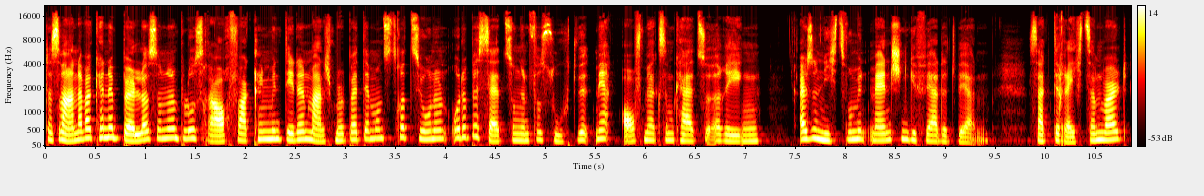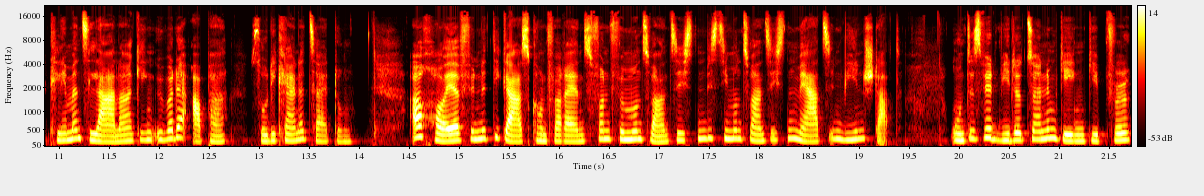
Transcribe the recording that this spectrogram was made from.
Das waren aber keine Böller, sondern bloß Rauchfackeln, mit denen manchmal bei Demonstrationen oder Besetzungen versucht wird, mehr Aufmerksamkeit zu erregen also nichts, womit Menschen gefährdet werden, sagte Rechtsanwalt Clemens Lahner gegenüber der APA, so die kleine Zeitung. Auch heuer findet die Gaskonferenz von 25. bis 27. März in Wien statt. Und es wird wieder zu einem Gegengipfel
